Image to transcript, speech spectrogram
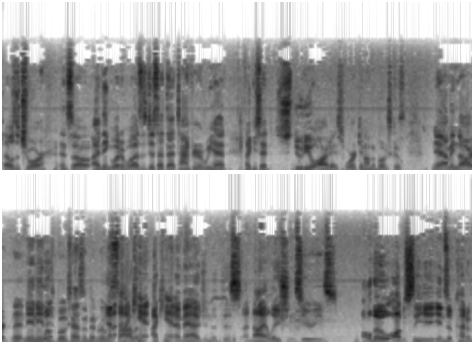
that was a chore. And so I think what it was is just at that time period we had, like you said, studio artists working on the books. Because yeah, I mean the art in any of Well, these books hasn't been really and, and I can't I can't imagine that this Annihilation series, although obviously it ends up kind of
